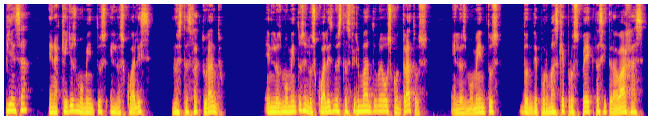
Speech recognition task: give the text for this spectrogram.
Piensa en aquellos momentos en los cuales no estás facturando, en los momentos en los cuales no estás firmando nuevos contratos, en los momentos donde por más que prospectas y trabajas,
